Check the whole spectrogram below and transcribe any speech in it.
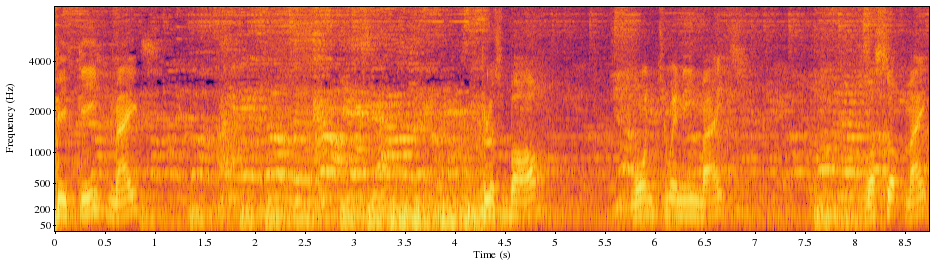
Fifty, mate. Plus bar. 120, mate. What's up, mate?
